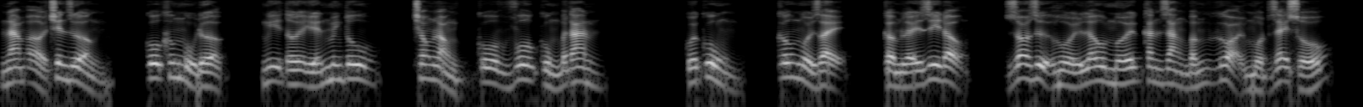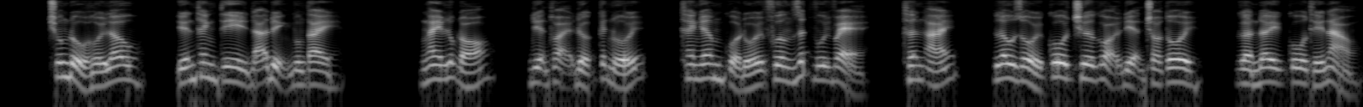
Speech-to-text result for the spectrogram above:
Nằm ở trên giường, cô không ngủ được, nghĩ tới yến minh tu, trong lòng cô vô cùng bất an. Cuối cùng câu ngồi dậy, cầm lấy di động, do dự hồi lâu mới căn răng bấm gọi một dãy số. Chuông đổ hồi lâu, yến thanh ti đã định buông tay. Ngay lúc đó, điện thoại được kết nối thanh âm của đối phương rất vui vẻ, thân ái, lâu rồi cô chưa gọi điện cho tôi, gần đây cô thế nào?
